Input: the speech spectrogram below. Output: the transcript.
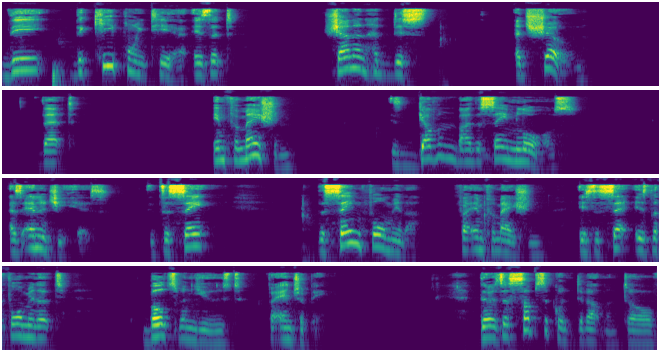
The, the key point here is that Shannon had, dis, had shown that information is governed by the same laws as energy is. It's the same, the same formula for information is the, set, is the formula that Boltzmann used for entropy. There is a subsequent development of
